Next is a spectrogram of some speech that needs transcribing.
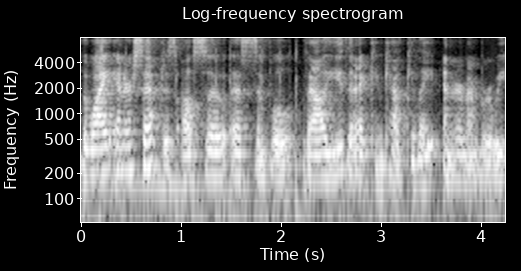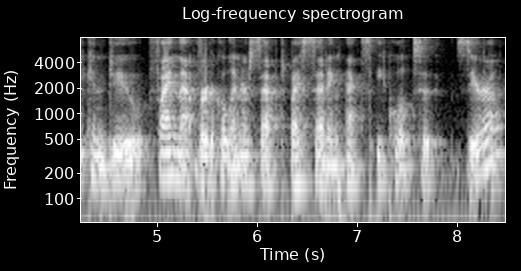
The y-intercept is also a simple value that I can calculate, and remember we can do find that vertical intercept by setting x equal to 0.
